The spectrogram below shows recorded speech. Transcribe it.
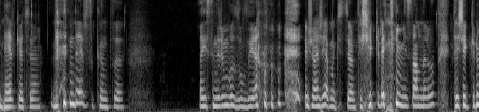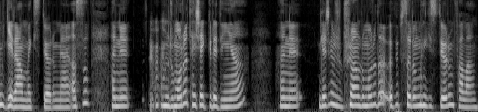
Dev kötü. Dev sıkıntı. Ay sinirim bozuldu ya. Şu an şey yapmak istiyorum. Teşekkür ettiğim insanlara teşekkürümü geri almak istiyorum. Yani asıl hani Rumor'a teşekkür edin ya. Hani gerçekten şu an Rumor'u da öpüp sarılmak istiyorum falan.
